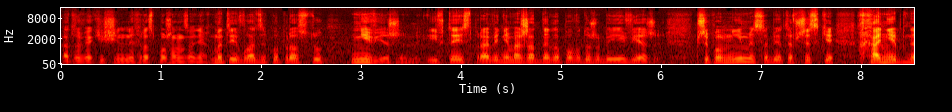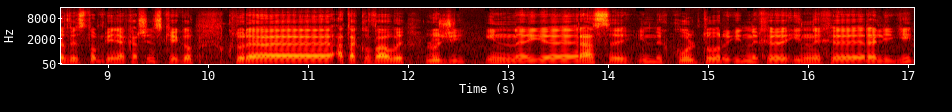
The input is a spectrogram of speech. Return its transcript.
a to w jakichś innych rozporządzeniach. My tej władzy po prostu nie wierzymy i w tej sprawie nie ma żadnego powodu, żeby jej wierzyć. Przypomnijmy sobie te wszystkie haniebne wystąpienia Kaczyńskiego, które atakowały ludzi innej e, rasy, innych kultur, innych, e, innych religii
